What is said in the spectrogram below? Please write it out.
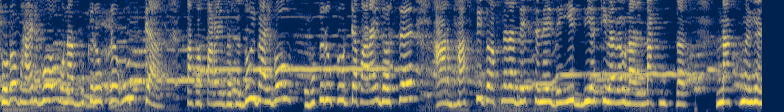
ছোট ভাইয়ের বউ ওনার বুকের উপরে উঠটা, তারপর পাড়াই ধরছে। দুই ভাই বউ বুকের উপরে উঠটা পাড়াই ধরছে। আর ভাস্তি তো আপনারা দেখছেন এই যে ইট দিয়ে কীভাবে ওনার নাক মুখটা, নাক মেঘের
